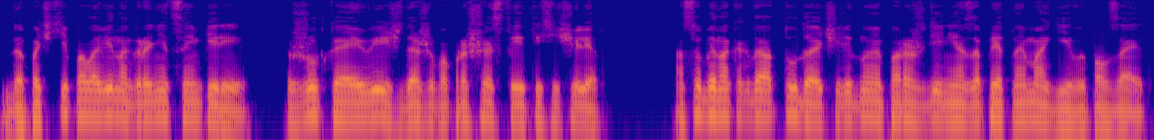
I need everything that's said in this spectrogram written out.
Да почти половина границы империи. Жуткая вещь даже по прошествии тысячи лет. Особенно, когда оттуда очередное порождение запретной магии выползает.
